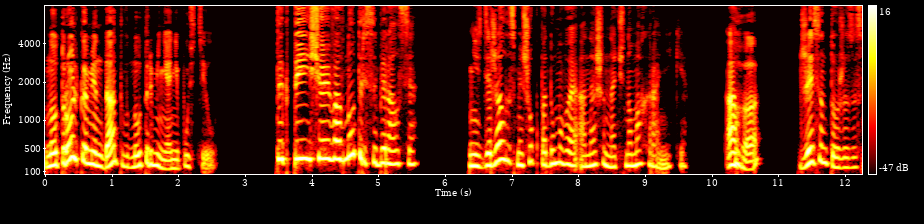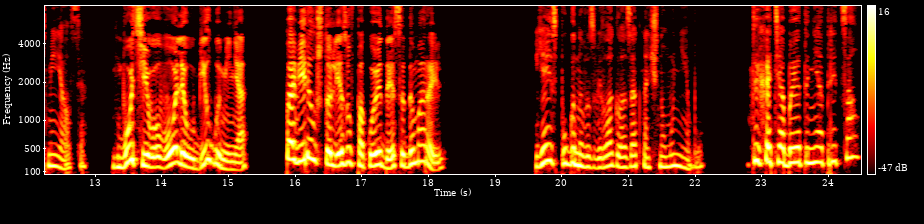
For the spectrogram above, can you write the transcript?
Но тролль-комендант внутрь меня не пустил. — Так ты еще и вовнутрь собирался? Не сдержала смешок, подумывая о нашем ночном охраннике. — Ага. Джейсон тоже засмеялся. Будь его воля, убил бы меня. Поверил, что лезу в покое Десса де Морель. Я испуганно возвела глаза к ночному небу. Ты хотя бы это не отрицал?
